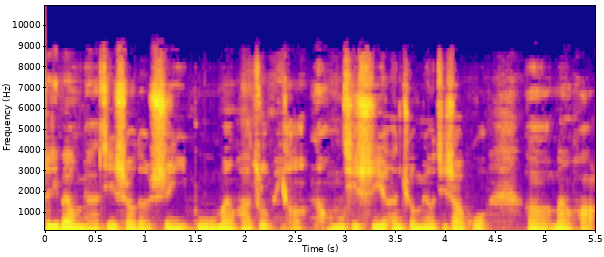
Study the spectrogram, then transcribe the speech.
这礼拜我们要介绍的是一部漫画作品哦。那我们其实也很久没有介绍过呃漫画了。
